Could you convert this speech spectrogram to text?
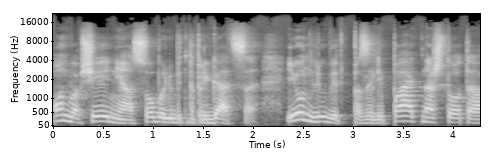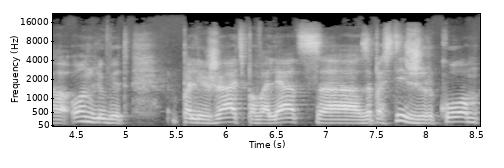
он вообще не особо любит напрягаться. И он любит позалипать на что-то, он любит полежать, поваляться, запастись жирком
